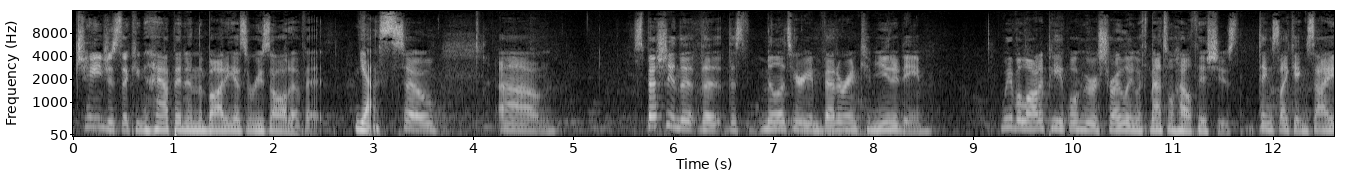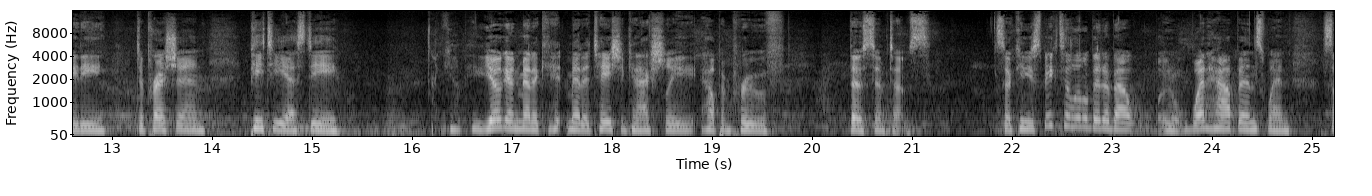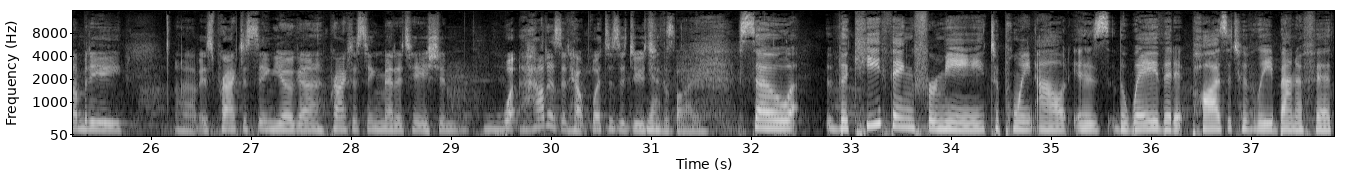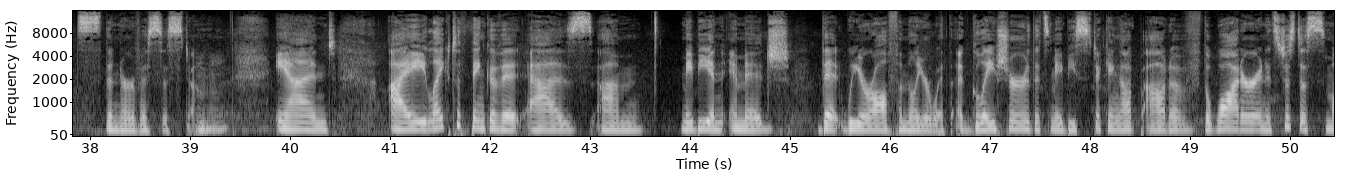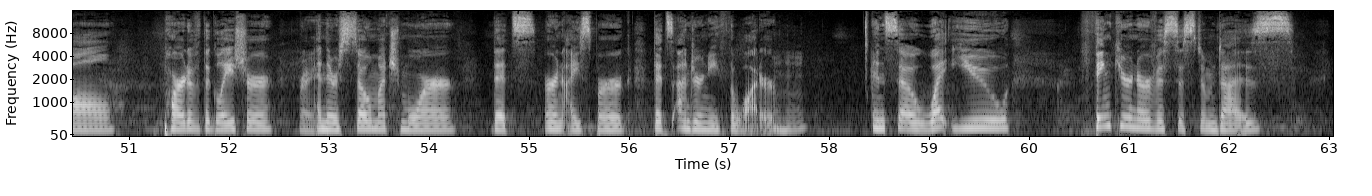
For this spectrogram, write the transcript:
changes that can happen in the body as a result of it. Yes. So, um, especially in the, the this military and veteran community, we have a lot of people who are struggling with mental health issues, things like anxiety, depression, PTSD yoga and medica- meditation can actually help improve those symptoms. So, can you speak to a little bit about what happens when somebody uh, is practicing yoga, practicing meditation? What, how does it help? What does it do yes. to the body? So, the key thing for me to point out is the way that it positively benefits the nervous system. Mm-hmm. And I like to think of it as um, maybe an image that we are all familiar with a glacier that's maybe sticking up out of the water, and it's just a small part of the glacier. Right. And there's so much more that's, or an iceberg that's underneath the water. Mm-hmm. And so, what you think your nervous system does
